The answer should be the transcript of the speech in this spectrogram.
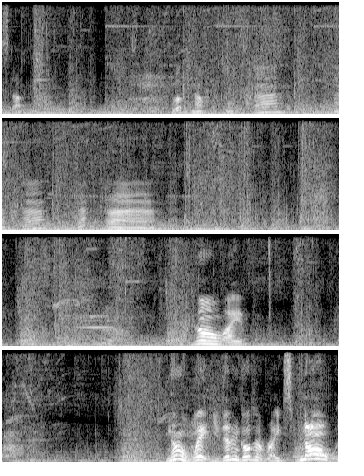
Stop. Whoop, no. Uh, uh, uh, uh. No, I... No, wait, you didn't go to the right... No!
